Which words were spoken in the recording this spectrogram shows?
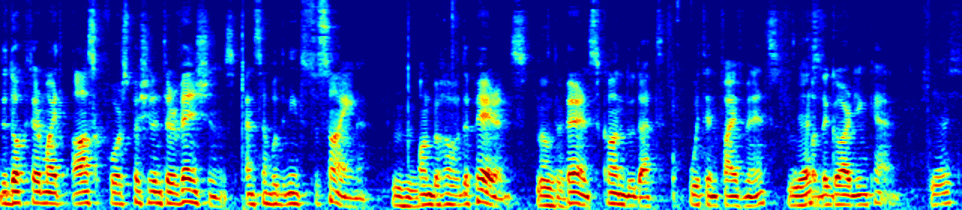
The doctor might ask for special interventions and somebody needs to sign Mm-hmm. on behalf of the parents. Okay. The parents can't do that within five minutes, Yes. but the guardian can. Yes.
